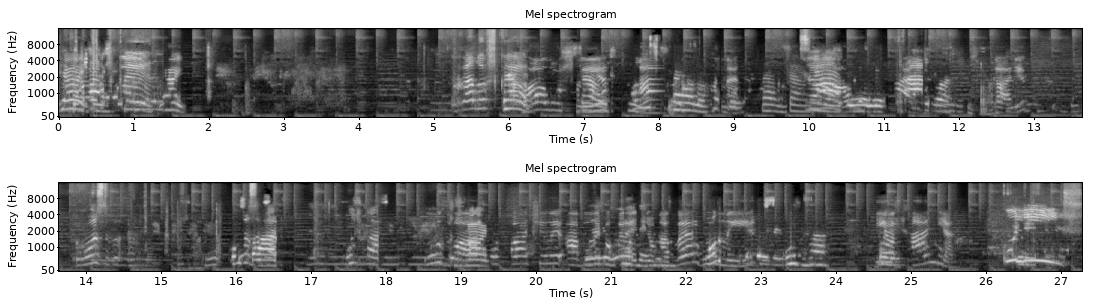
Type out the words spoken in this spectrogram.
Чай. Чай. Галушки. Галушки. Сало. Далі. Узвар. Узвар. Узвар. Узвар побачили, а були попередньо в нас вергуни. І останнє. Куліш.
